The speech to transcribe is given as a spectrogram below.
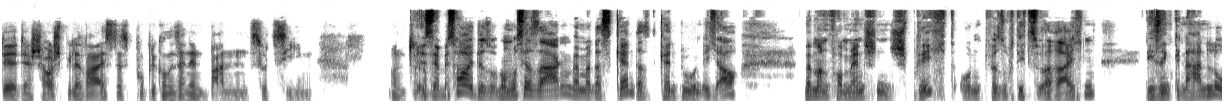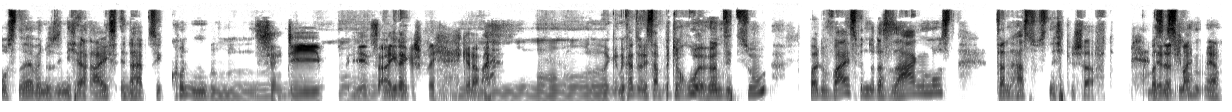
der, der Schauspieler war es, das Publikum in seinen Bann zu ziehen. Und, ist ja bis heute so. Man muss ja sagen, wenn man das kennt, das kennt du und ich auch, wenn man von Menschen spricht und versucht, die zu erreichen, die sind gnadenlos, ne? Wenn du sie nicht erreichst innerhalb Sekunden. Sind die ins eigene Gespräch, genau. Dann kannst du nicht sagen, bitte Ruhe, hören Sie zu, weil du weißt, wenn du das sagen musst, dann hast du es nicht geschafft. Aber ja, es ist manchmal, ja.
